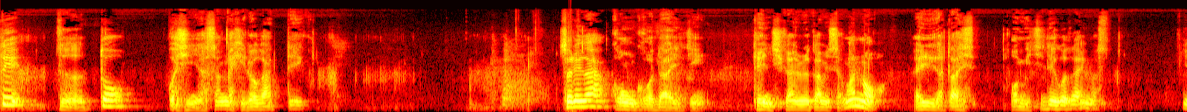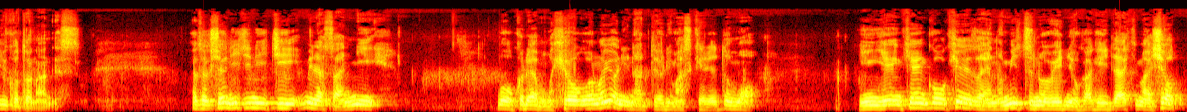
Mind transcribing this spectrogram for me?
でずっとご信者さんが広がっていく。それが金光大臣天地神の神様のありがたいお道でございますと。いうことなんです。私は日々皆さんにもうこれはもう標語のようになっておりますけれども人間健康経済の3つの上におかけいただきましょ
